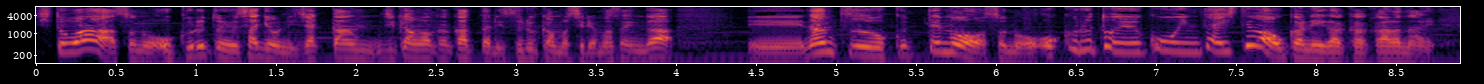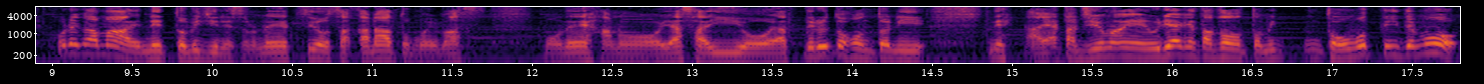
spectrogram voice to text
人は、その送るという作業に若干時間はかかったりするかもしれませんが、えー、何通送っても、その送るという行為に対してはお金がかからない。これがまあネットビジネスのね、強さかなと思います。もうね、あの野菜をやってると本当に、ね、あ、やった10万円売り上げたぞと、と思っていても、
